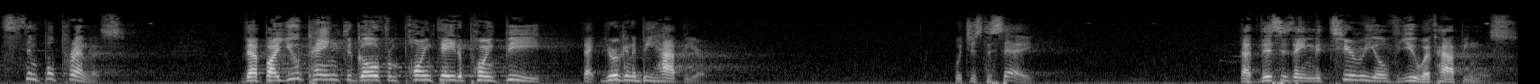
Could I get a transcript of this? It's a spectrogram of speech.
simple premise. That by you paying to go from point A to point B, that you're going to be happier. Which is to say, that this is a material view of happiness.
